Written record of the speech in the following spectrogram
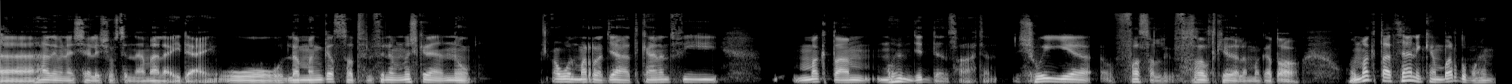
آه هذه من الأشياء اللي شفت إنها ما لها أي داعي. ولما انقصت في الفيلم المشكلة إنه أول مرة جات كانت في مقطع مهم جدا صراحة. شوية فصل فصلت كذا لما قطعوه. والمقطع الثاني كان برضه مهم.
